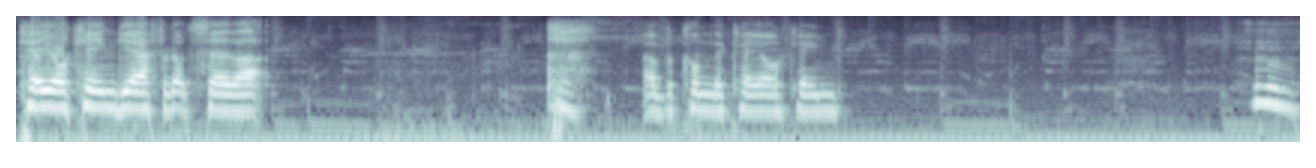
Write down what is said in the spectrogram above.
KO King, yeah, I forgot to say that. I've become the KO King.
